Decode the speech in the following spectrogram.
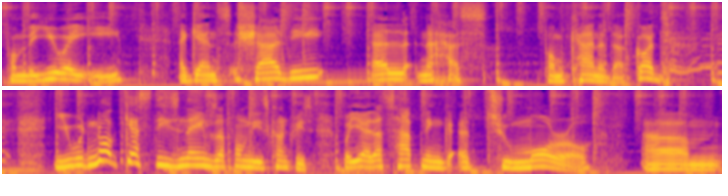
from the UAE against Shadi El Nahas from Canada. God, you would not guess these names are from these countries. But yeah, that's happening uh, tomorrow. Um,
